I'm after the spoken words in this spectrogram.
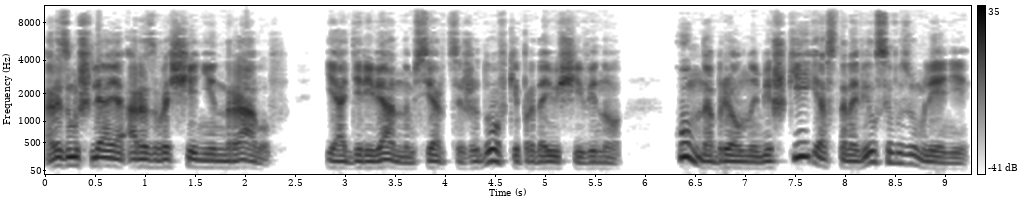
Размышляя о развращении нравов и о деревянном сердце жидовки, продающей вино, кум набрел на мешки и остановился в изумлении.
